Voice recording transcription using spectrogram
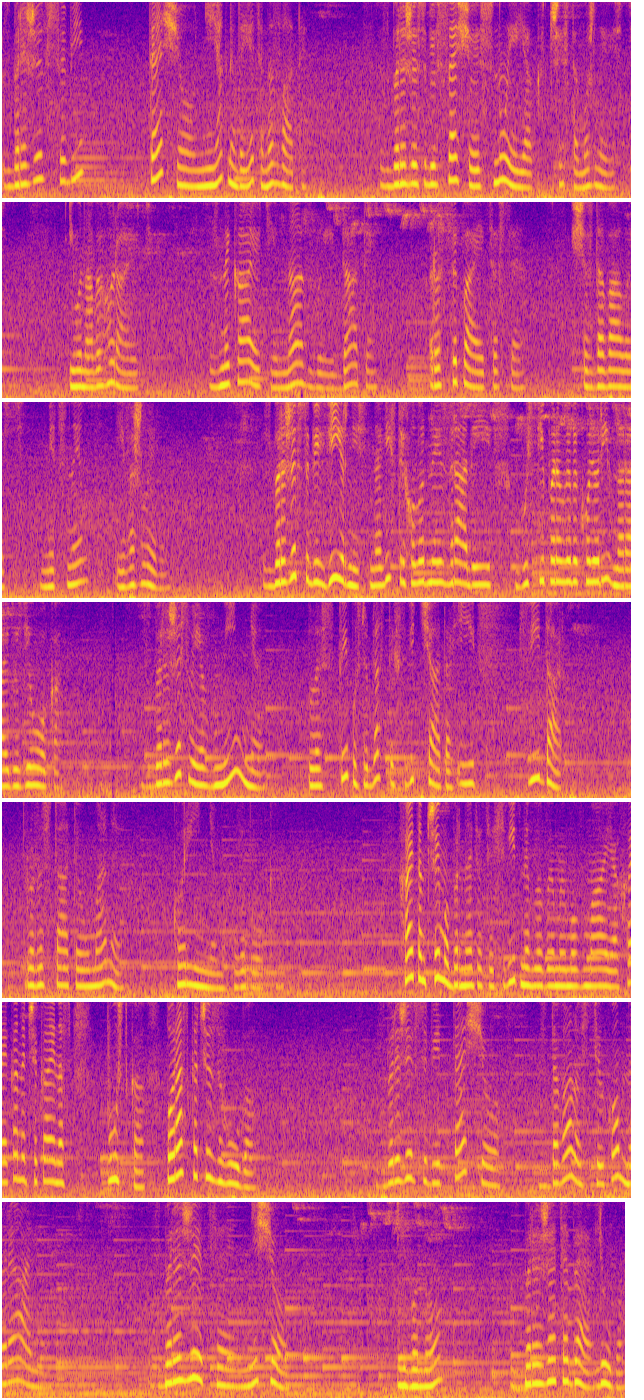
Збережи в собі те, що ніяк не вдається назвати. Збережи собі все, що існує як чиста можливість. Імена вигорають, зникають і назви, і дати, розсипається все, що здавалось міцним і важливим. Збережи в собі вірність на вістрі холодної зради і густі переливи кольорів на райдузі ока. Збережи своє вміння плести по сріблястих свічатах і свій дар проростати у мене корінням глибоким. Хай там чим обернеться цей світ невловимий, мов мая, хай яка не чекає нас пустка, поразка чи згуба. Збережи в собі те, що здавалось цілком нереальним. Збережи це ніщо, і воно вбереже тебе, Люба.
